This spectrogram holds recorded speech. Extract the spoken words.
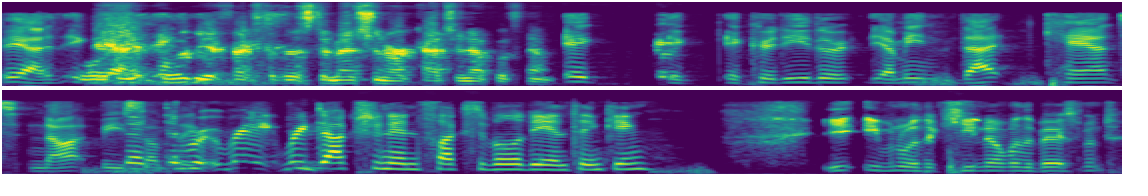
yeah it, Or, it, or the effects of this dimension are catching up with him. it, it, it could either I mean that can't not be the, the something re- re- reduction in flexibility and thinking? E- even with a keynome in the basement.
